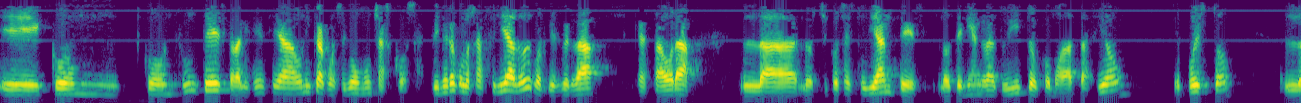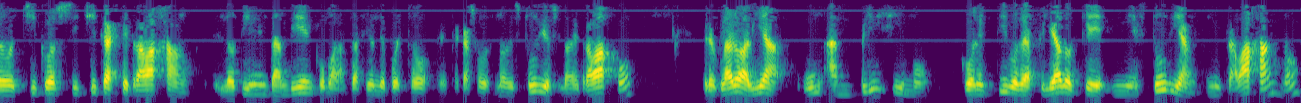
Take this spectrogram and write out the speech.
Eh, con, con FUNTES, para la licencia única, conseguimos muchas cosas. Primero con los afiliados, porque es verdad que hasta ahora la, los chicos estudiantes lo tenían gratuito como adaptación de puesto, los chicos y chicas que trabajan lo tienen también como adaptación de puesto, en este caso no de estudio, sino de trabajo, pero claro, había un amplísimo colectivo de afiliados que ni estudian ni trabajan, ¿no?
